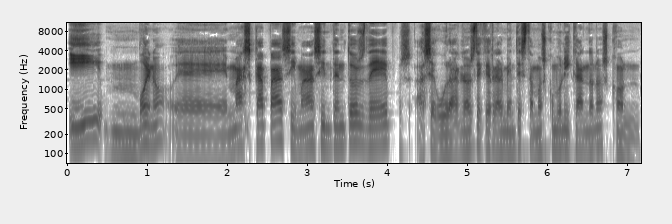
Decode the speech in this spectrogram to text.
y mm, bueno, eh, más capas y más intentos de pues, asegurarnos de que realmente estamos comunicándonos con,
